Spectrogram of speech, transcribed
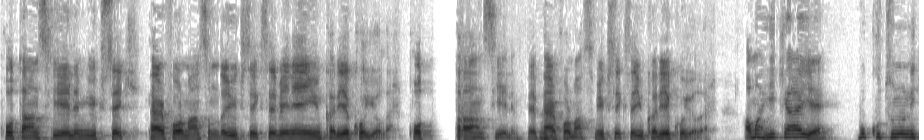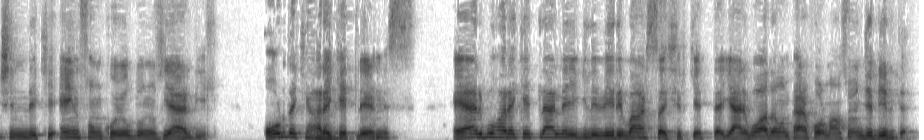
Potansiyelim yüksek, performansım da yüksekse beni en yukarıya koyuyorlar. Potansiyelim ve performansım yüksekse yukarıya koyuyorlar. Ama hikaye bu kutunun içindeki en son koyulduğunuz yer değil. Oradaki hareketleriniz. Eğer bu hareketlerle ilgili veri varsa şirkette, yani bu adamın performansı önce birdi.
